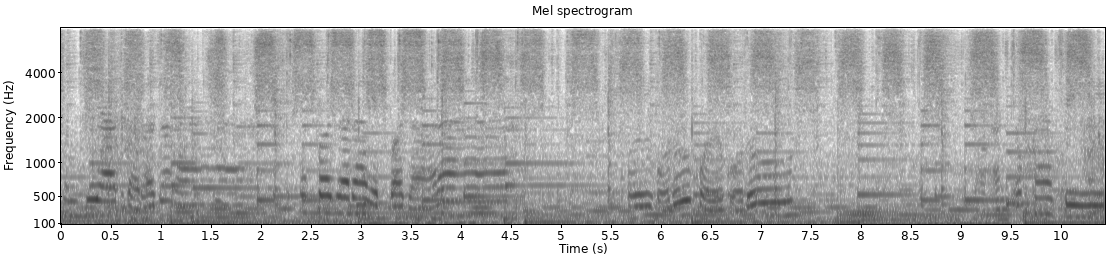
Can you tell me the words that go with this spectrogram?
손지야 떨어져라 예뻐져라 예뻐져라 골고루 골고루 안쪽까지.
